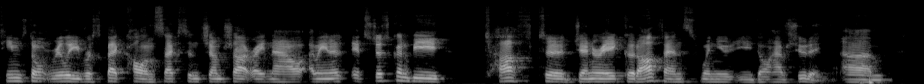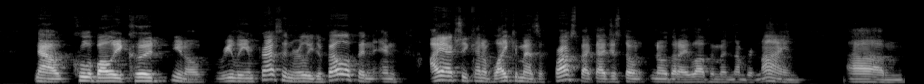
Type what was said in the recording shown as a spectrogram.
Teams don't really respect Collin Sexton's jump shot right now. I mean, it, it's just going to be tough to generate good offense when you you don't have shooting. Um, now, Coulibaly could, you know, really impress and really develop. And, and I actually kind of like him as a prospect. I just don't know that I love him at number nine. Um,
